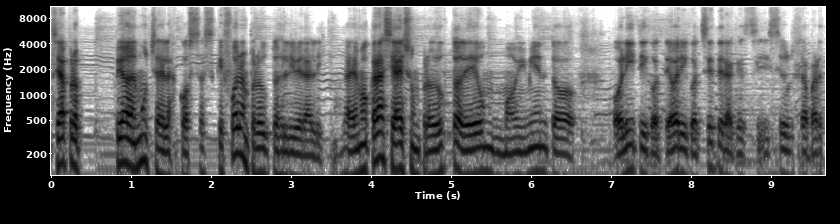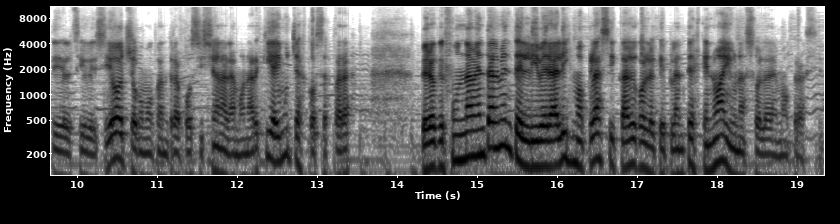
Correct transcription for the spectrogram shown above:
se ha apropiado de muchas de las cosas que fueron productos del liberalismo. La democracia es un producto de un movimiento político, teórico, etcétera, que surge a partir del siglo XVIII como contraposición a la monarquía. Hay muchas cosas para pero que fundamentalmente el liberalismo clásico algo lo que plantea es que no hay una sola democracia.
